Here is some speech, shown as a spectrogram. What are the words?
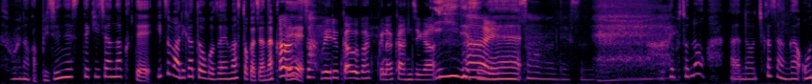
すごいなんかビジネス的じゃなくて「いつもありがとうございます」とかじゃなくてウェルカムバックな感じが。いいですね、はい、そうなんです、でもそのあのちかさんが同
